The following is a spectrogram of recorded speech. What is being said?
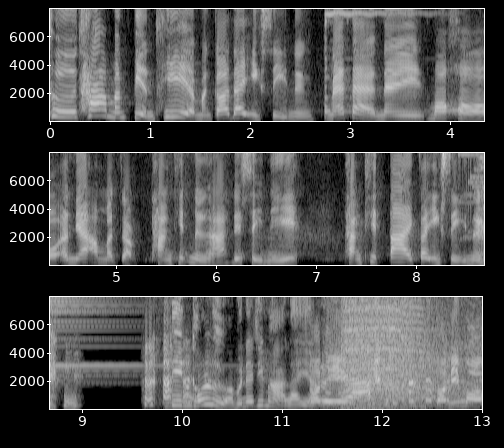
คือถ้ามันเปลี่ยนที่อะมันก็ได้อีกสีหนึ่งแม้แต่ในมอขออันเนี้ยเอามาจากทางทิศเหนือได้สีนี้ ทางทิศใต้ก็อีกสีหนึ่ง ดินเขาเหลือไหมเนี่ยที่มหาลัยตออะนนี้ ตอนนี้มอง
